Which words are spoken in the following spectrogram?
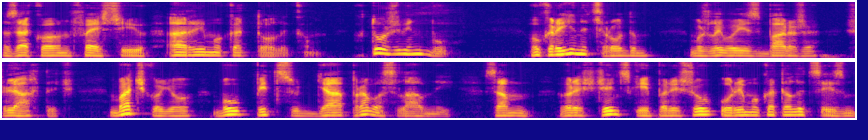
за конфесією, а римокатоликом. Хто ж він був? Українець родом, можливо, із Баржа, шляхтич. Батько його був підсуддя православний. Сам Верещинський перейшов у римокатолицизм,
